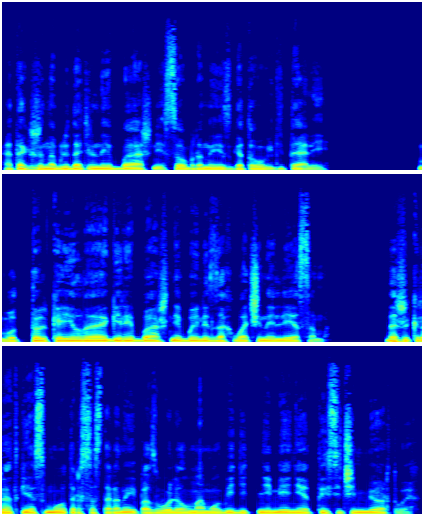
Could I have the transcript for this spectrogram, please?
а также наблюдательные башни, собранные из готовых деталей. Вот только и лагерь, и башни были захвачены лесом. Даже краткий осмотр со стороны позволил нам увидеть не менее тысячи мертвых.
